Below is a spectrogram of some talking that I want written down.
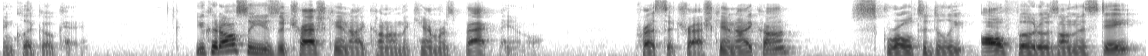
and click OK. You could also use the trash can icon on the camera's back panel. Press the trash can icon, scroll to delete all photos on this date.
